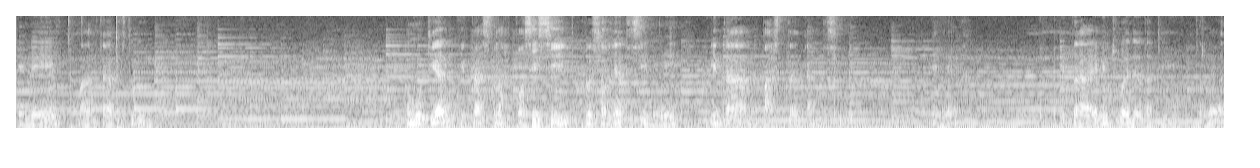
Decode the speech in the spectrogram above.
Ini maaf kita hapus dulu. Kemudian kita setelah posisi kursornya di sini kita pastekan di sini. Ya kita ini duanya tadi terlewat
